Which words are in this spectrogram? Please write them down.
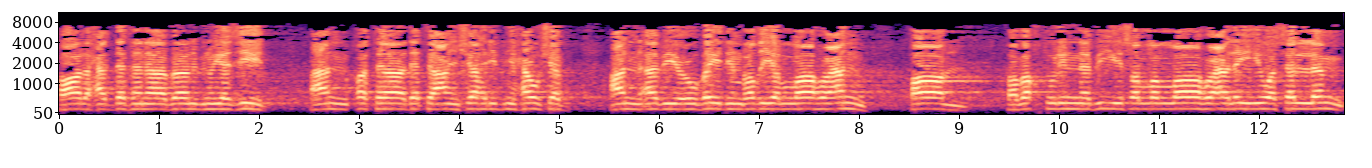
قال حدثنا أبان بن يزيد عن قتادة عن شهر بن حوشب عن أبي عبيد رضي الله عنه قال طبخت للنبي صلى الله عليه وسلم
